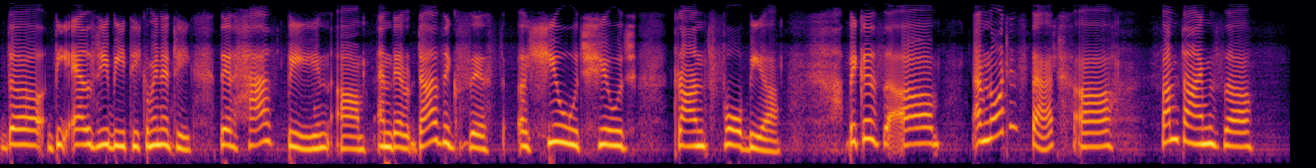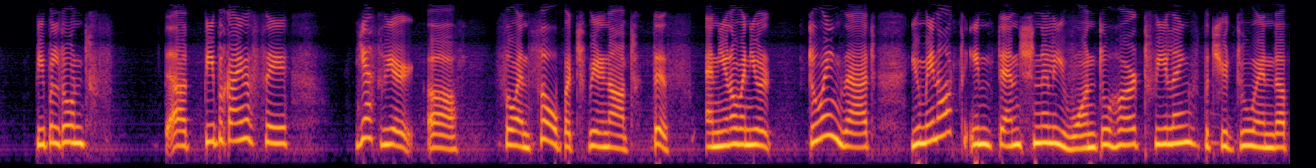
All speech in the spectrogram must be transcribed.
the the LGBT community, there has been um, and there does exist a huge, huge transphobia, because uh, I've noticed that uh, sometimes people don't. people kind of say, yes, we are so and so, but we're not this. And you know, when you're doing that, you may not intentionally want to hurt feelings, but you do end up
